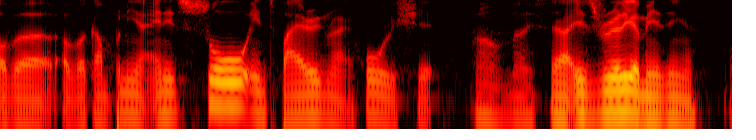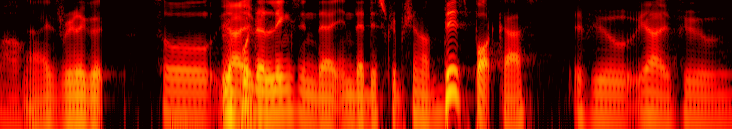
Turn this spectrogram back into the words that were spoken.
of a of a company, ah, and it's so inspiring, right? Holy shit! oh, nice. Yeah, it's really amazing. Wow. ah. Uh, it's really good. So We'll put the links in the in the description of this podcast. If you yeah if you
